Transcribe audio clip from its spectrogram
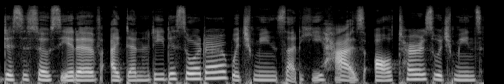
dissociative identity disorder, which means that he has alters, which means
